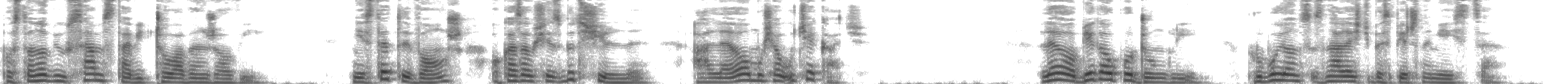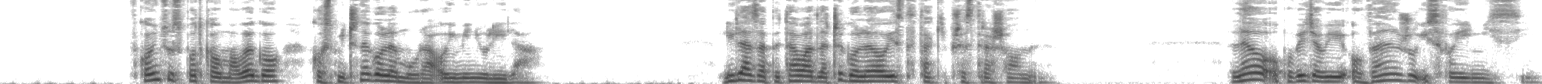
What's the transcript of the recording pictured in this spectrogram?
postanowił sam stawić czoła wężowi. Niestety wąż okazał się zbyt silny, a Leo musiał uciekać. Leo biegał po dżungli, próbując znaleźć bezpieczne miejsce. W końcu spotkał małego, kosmicznego lemura o imieniu Lila. Lila zapytała, dlaczego Leo jest taki przestraszony. Leo opowiedział jej o wężu i swojej misji.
